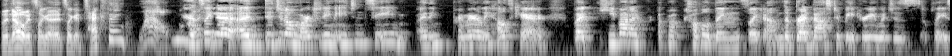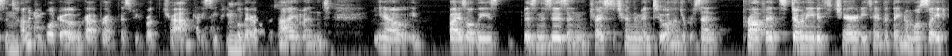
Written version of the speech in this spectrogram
But no, it's like a it's like a tech thing. Wow. Yeah, it's like a, a, digital marketing agency. I think primarily healthcare. But he bought a, a couple of things like um, the Bread Basket Bakery, which is a place a ton mm-hmm. of people go and grab breakfast before the track. I see people mm-hmm. there all the time, and you know, he buys all these businesses and tries to turn them into 100% profits donated to charity type of thing, almost like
